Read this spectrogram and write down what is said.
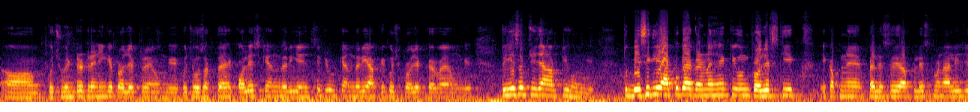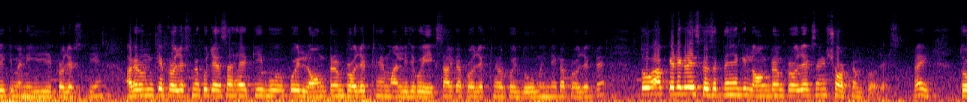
कुछ विंटर ट्रेनिंग के प्रोजेक्ट रहे होंगे, कुछ हो सकता है कॉलेज के अंदर ही या इंस्टीट्यूट के अंदर ही आपके कुछ प्रोजेक्ट करवाए होंगे। तो ये सब चीज़ें आपकी होंगी। तो बेसिकली आपको क्या करना है कि उन प्रोजेक्ट्स की एक एक अपने, पहले से आप लिस्ट बना लीजिए कि मैंने ये ये प्रोजेक्ट्स किए अगर उनके प्रोजेक्ट्स में कुछ ऐसा है कि वो कोई लॉन्ग टर्म प्रोजेक्ट है, मान लीजिए कोई एक साल का प्रोजेक्ट है और कोई दो महीने का प्रोजेक्ट है तो आप कैटेगराइज कर सकते हैं कि long term projects and short term projects right तो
